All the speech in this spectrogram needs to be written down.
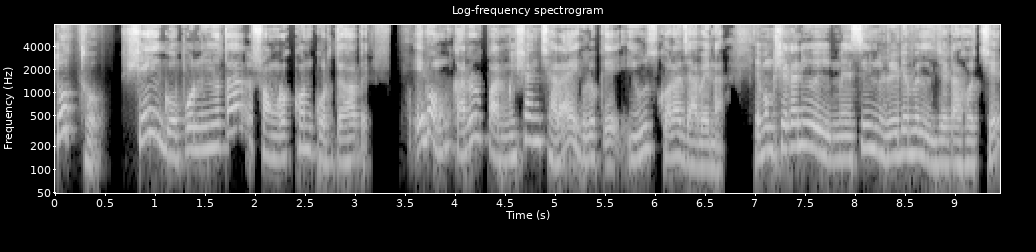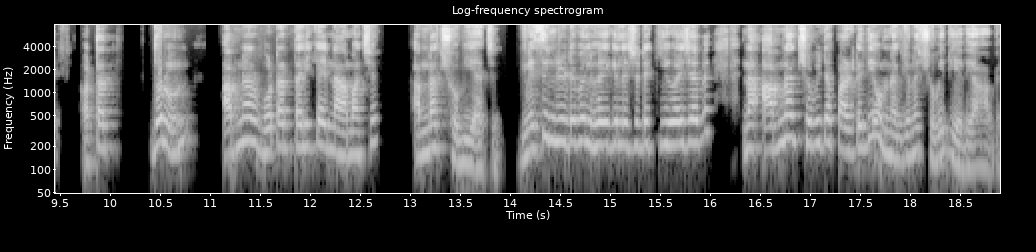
তথ্য, সেই গোপনীয়তা সংরক্ষণ করতে হবে এবং কারোর পারমিশন ছাড়া এগুলোকে ইউজ করা যাবে না। এবং সেখানে ওই মেশিন রিডেবল যেটা হচ্ছে, অর্থাৎ ধরুন আপনার ভোটার তালিকায় নাম আছে, আপনার ছবি আছে। মেশিন রিডেবল হয়ে গেলে সেটা কি হয়ে যাবে? না, আপনার ছবিটা পাল্টে দিয়ে অন্য একজনের ছবি দিয়ে দেওয়া হবে।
